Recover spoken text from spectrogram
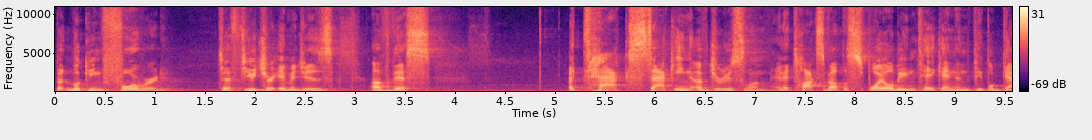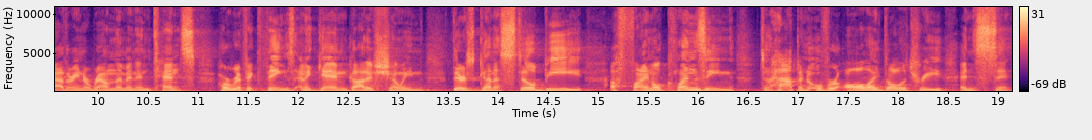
but looking forward to future images of this attack, sacking of Jerusalem. And it talks about the spoil being taken and people gathering around them and intense, horrific things. And again, God is showing there's going to still be a final cleansing to happen over all idolatry and sin.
